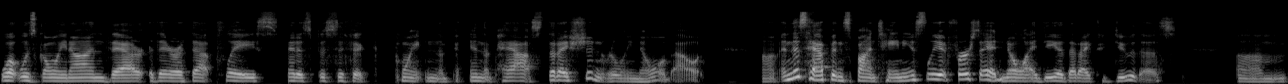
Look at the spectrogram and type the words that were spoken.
what was going on there there at that place at a specific point in the in the past that i shouldn't really know about um, and this happened spontaneously at first. I had no idea that I could do this. Um,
